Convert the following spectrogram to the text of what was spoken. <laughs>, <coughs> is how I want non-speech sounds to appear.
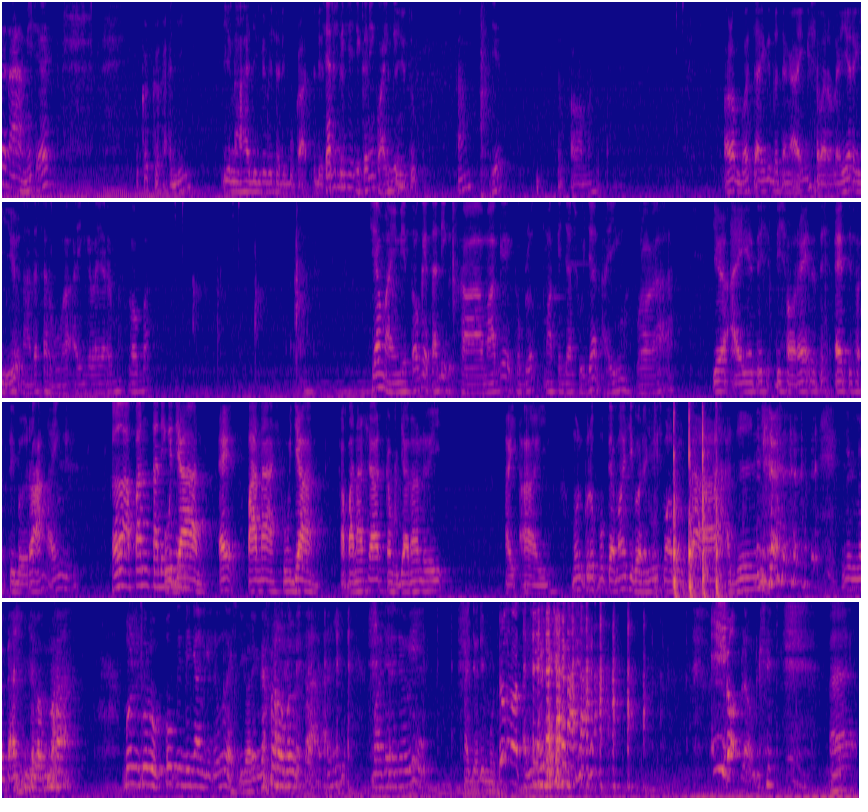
Lain amis eh. kekeh anjing Iya nah anjing tuh bisa dibuka di Saya harus disijikeun nih aing di di. YouTube. Hah? Iya. Kalau mah. Kalau bos aing di beteng aing geus sabar layer ieu. Nah, ada sarua aing ge layar mah loba. Cia main itu oke tadi ka make goblok make jas hujan aing mah bola. Ya aing di, di sore itu teh eh di, di berang aing gitu. Heh, apaan tadi gini? Hujan, eh panas, hujan. Kapanasan, kehujanan deui. Ai aing. Mun kerupuk teh mah si goreng ini semua betah anjing. <laughs> Ngeungeut aing jelema. Mun kerupuk ditinggal gitu geus digoreng teh mah betah anjing. Mau jadi deui. <laughs> Aja di mudorot anjing. <laughs> Goblok. <laughs> Ah,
